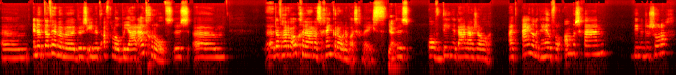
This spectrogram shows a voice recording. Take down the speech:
Ehm, en dat, dat hebben we dus in het afgelopen jaar uitgerold. Dus ehm, eh, dat hadden we ook gedaan als er geen corona was geweest. Ja. Dus of dingen daar nou zo uiteindelijk heel veel anders gaan binnen de zorg.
